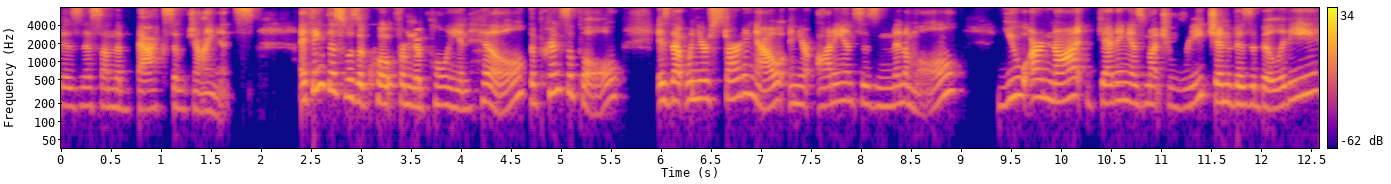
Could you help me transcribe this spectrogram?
business on the backs of giants. I think this was a quote from Napoleon Hill. The principle is that when you're starting out and your audience is minimal, you are not getting as much reach and visibility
